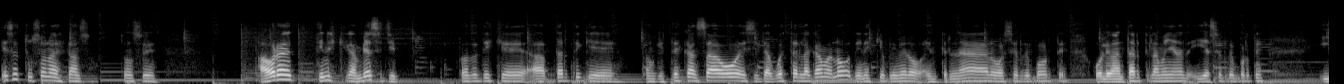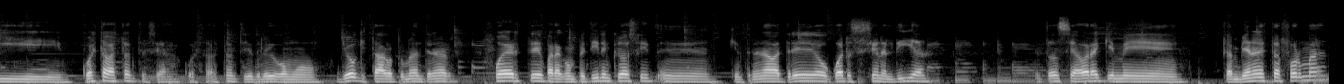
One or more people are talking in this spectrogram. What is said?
esa es tu zona de descanso. Entonces, ahora tienes que cambiar ese chip. Entonces tienes que adaptarte que, aunque estés cansado, si te acuestas en la cama, no, tienes que primero entrenar o hacer deporte, o levantarte la mañana y hacer deporte. Y cuesta bastante, o sea, cuesta bastante. Yo te lo digo como yo que estaba acostumbrado a entrenar fuerte para competir en CrossFit, eh, que entrenaba tres o cuatro sesiones al día. Entonces ahora que me cambiaron esta forma,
